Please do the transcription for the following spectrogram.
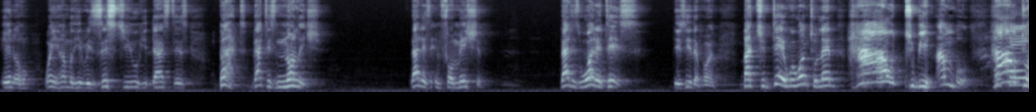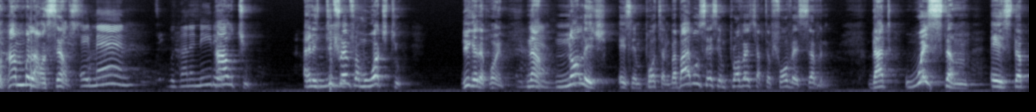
you know, when you humble, he resists you, he does this. But that is knowledge. That is information. That is what it is. You see the point? But today we want to learn how to be humble, how Okay. to humble ourselves, Amen. We're going to need it. how to. And it's different from what to. Do you get the point? Now, knowledge is important. The Bible says in Proverbs chapter 4, verse 7, that wisdom is the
